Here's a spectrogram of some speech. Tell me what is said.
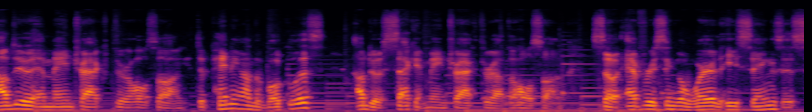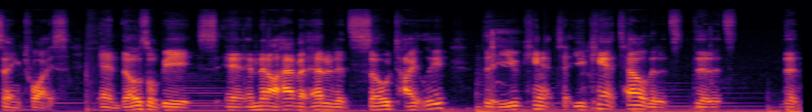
I'll do a main track through a whole song. Depending on the vocalist, I'll do a second main track throughout the whole song. So every single word he sings is sang twice, and those will be, and, and then I'll have it edited so tightly that you can't t- you can't tell that it's that it's that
